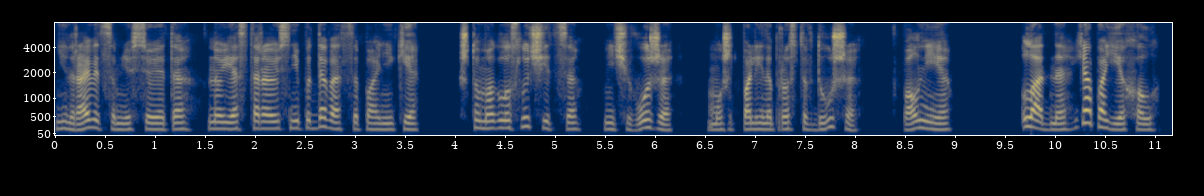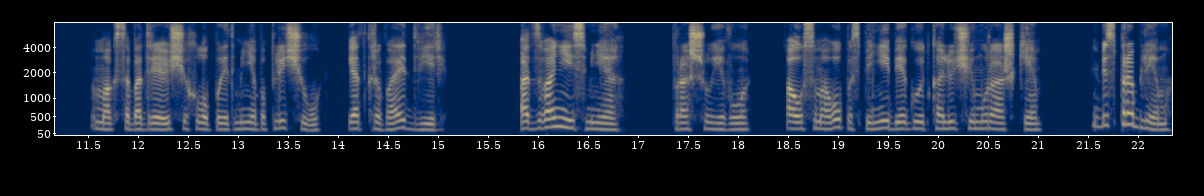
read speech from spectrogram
«Не нравится мне все это, но я стараюсь не поддаваться панике. Что могло случиться? Ничего же. Может, Полина просто в душе? Вполне. Ладно, я поехал». Макс ободряюще хлопает меня по плечу и открывает дверь. «Отзвонись мне», — прошу его, а у самого по спине бегают колючие мурашки. «Без проблем.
